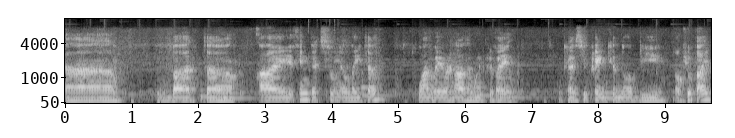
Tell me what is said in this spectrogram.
Uh, but uh, I think that sooner or later, one way or another, we prevail. Because Ukraine cannot be occupied,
